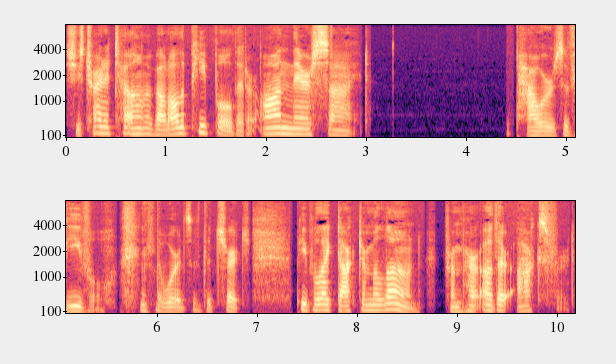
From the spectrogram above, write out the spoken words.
She's trying to tell him about all the people that are on their side the powers of evil, in the words of the church. People like Dr. Malone from her other Oxford.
